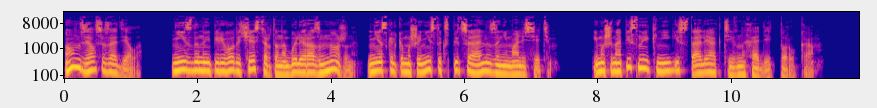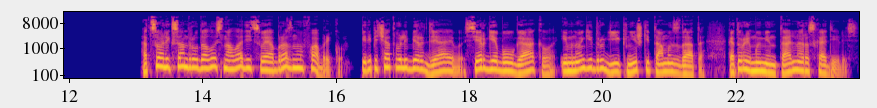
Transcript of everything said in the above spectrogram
Он взялся за дело. Неизданные переводы Честертона были размножены, несколько машинисток специально занимались этим. И машинописные книги стали активно ходить по рукам. Отцу Александру удалось наладить своеобразную фабрику, перепечатывали Бердяева, Сергия Булгакова и многие другие книжки там издата, которые моментально расходились.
